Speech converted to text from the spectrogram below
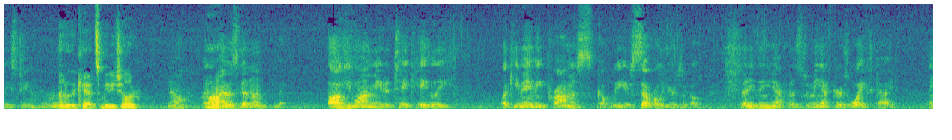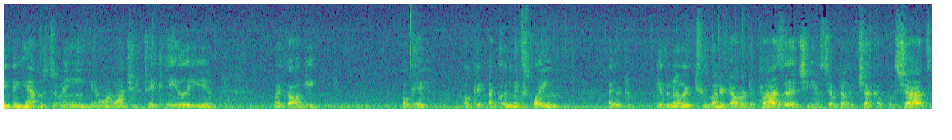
they stay in their room. None of the cats meet each other. No. And Huh. I was gonna. Augie wanted me to take Haley. Like he made me promise a couple of years, several years ago. If anything happens to me after his wife died, anything happens to me, you know, I want you to take Haley and I'm like Okay, okay. I couldn't explain. I have to give another two hundred dollar deposit. She has to have another checkup with shots.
